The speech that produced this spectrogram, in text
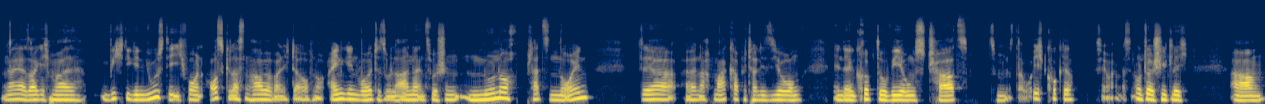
naja, sage ich mal, wichtige News, die ich vorhin ausgelassen habe, weil ich darauf noch eingehen wollte. Solana inzwischen nur noch Platz 9 der äh, nach Marktkapitalisierung in den Kryptowährungscharts zumindest da, wo ich gucke, ist ja immer ein bisschen unterschiedlich. Ähm,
